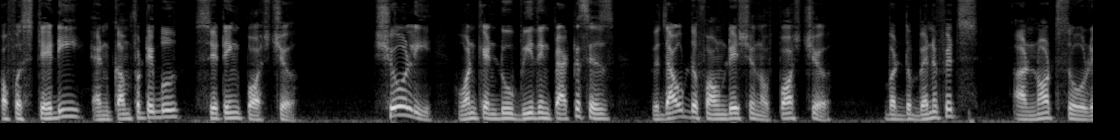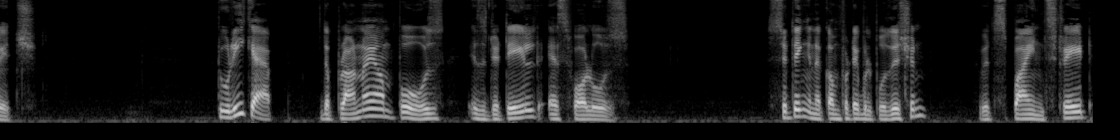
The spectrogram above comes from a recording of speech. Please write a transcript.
of a steady and comfortable sitting posture. Surely one can do breathing practices without the foundation of posture, but the benefits are not so rich. To recap, the pranayam pose is detailed as follows Sitting in a comfortable position with spine straight,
